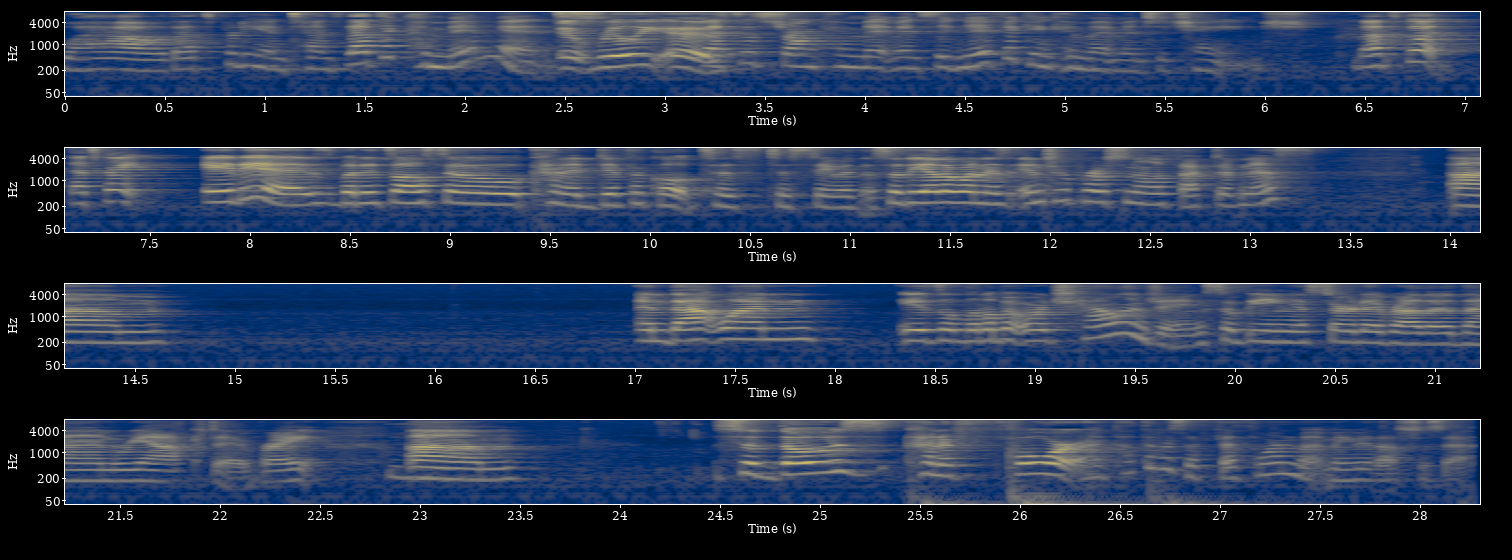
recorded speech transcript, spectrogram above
wow, that's pretty intense. That's a commitment. It really is. That's a strong commitment, significant commitment to change. That's good. That's great. It is, but it's also kind of difficult to to stay with it. So the other one is interpersonal effectiveness, um, and that one is a little bit more challenging. So being assertive rather than reactive, right? Um, so those kind of four. I thought there was a fifth one, but maybe that's just it.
